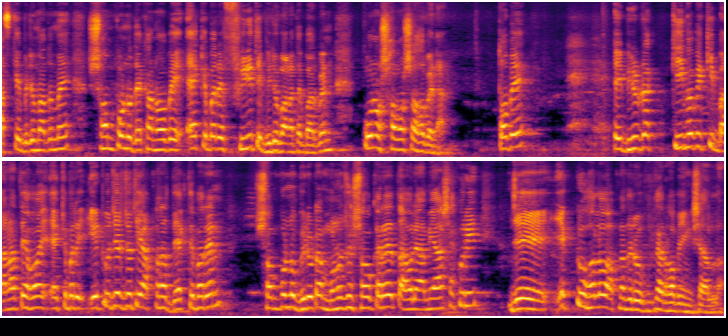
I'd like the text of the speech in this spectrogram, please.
আজকে ভিডিওর মাধ্যমে সম্পূর্ণ দেখানো হবে, একেবারে ফ্রিতে ভিডিও বানাতে পারবেন, কোনো সমস্যা হবে না। তবে এই ভিডিওটা কীভাবে কি বানাতে হয়, একেবারে এ টু জেড যদি আপনারা দেখতে পারেন, সম্পূর্ণ ভিডিওটা মনোযোগ সহকারে, তাহলে আমি আশা করি যে একটু হলেও আপনাদের উপকার হবে ইনশাআল্লাহ।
